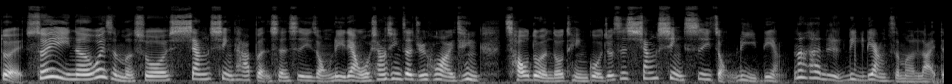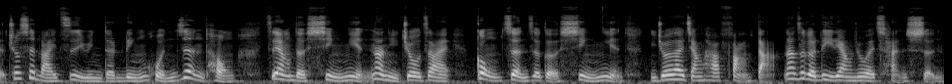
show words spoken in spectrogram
对，所以呢，为什么说相信它本身是一种力量？我相信这句话一定 超多人都听过，就是相信是一种力量。那它的力量怎么来的？就是来自于你的灵魂认同这样的信念，那你就在共振这个信念，你就在将它放大，那这个力量就会产生。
